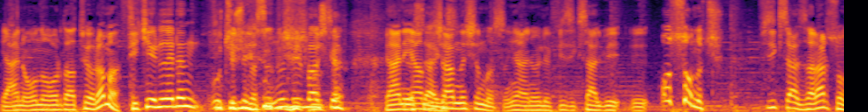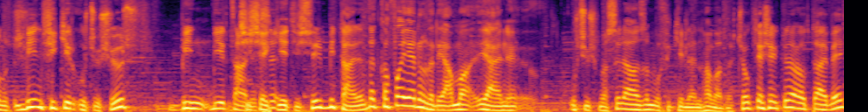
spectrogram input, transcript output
Yani onu orada atıyor ama Fikirlerin uçuşmasının bir başka yani yanlış anlaşılmasın. Yani öyle fiziksel bir e, o sonuç. Fiziksel zarar sonuç. Bin fikir uçuşur, bin Bir tanesi- çiçek yetişir, bir tane de kafa yarılır ya ama yani uçuşması lazım bu fikirlerin havada. Çok teşekkürler Oktay Bey.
